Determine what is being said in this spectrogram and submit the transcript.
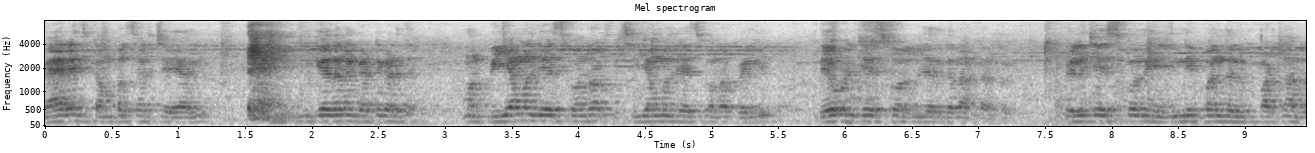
మ్యారేజ్ కంపల్సరీ చేయాలి. ఇంకేదైనా గట్టి కడితే మన పిఎంలు చేసుకున్నారా సీఎంలు చేసుకున్నారా పెళ్ళి. దేవుడు చేసుకోలేదు కదా అంటారు. పెళ్ళి చేసుకొని ఇన్ని ఇబ్బందులు పడుతున్నారు.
